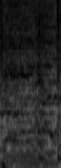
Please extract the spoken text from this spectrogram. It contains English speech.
King of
